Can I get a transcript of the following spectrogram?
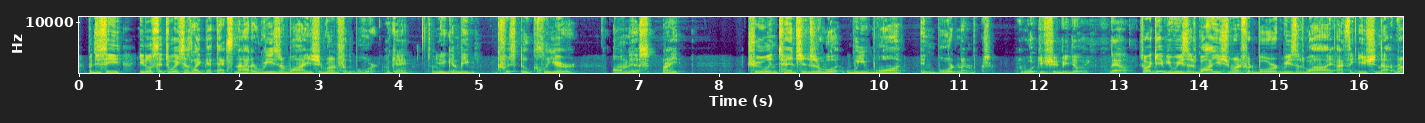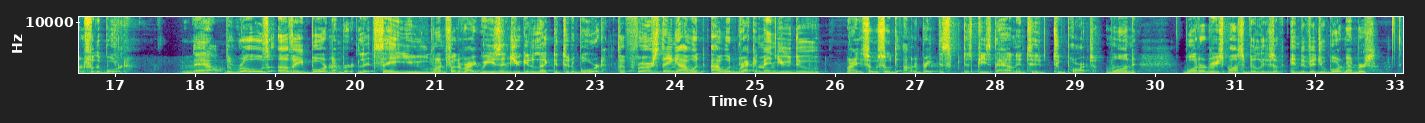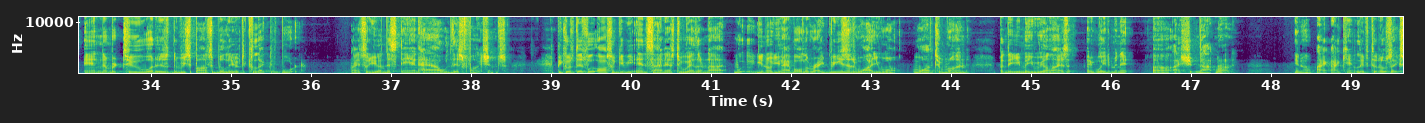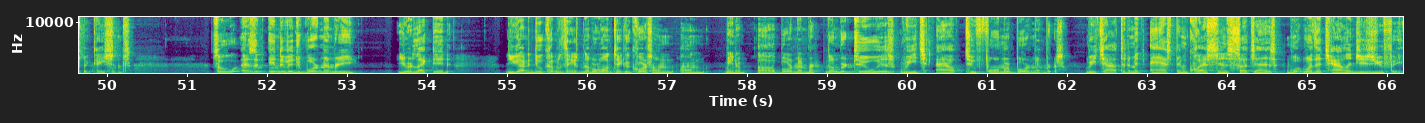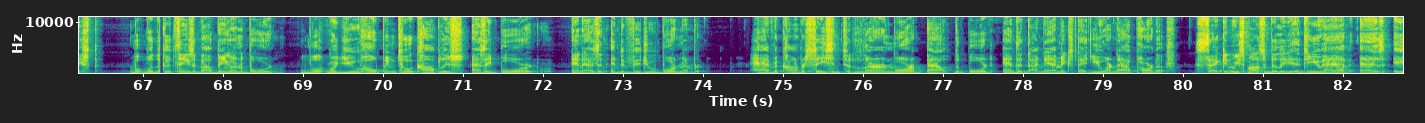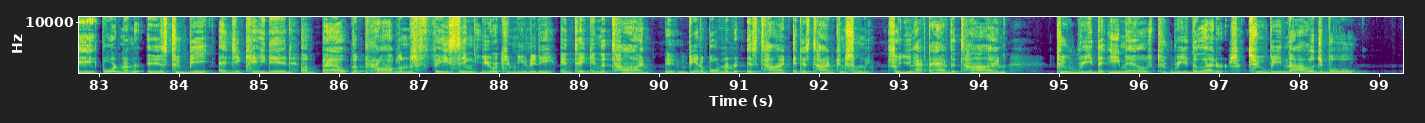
But you see, you know, situations like that, that's not a reason why you should run for the board. Okay, you got to be crystal clear on this, right? True intentions are what we want in board members what you should be doing. Now, so I gave you reasons why you should run for the board, reasons why I think you should not run for the board. Now, the roles of a board member. Let's say you run for the right reasons, you get elected to the board. The first thing I would I would recommend you do, right? So so I'm going to break this this piece down into two parts. One, what are the responsibilities of individual board members? And number 2, what is the responsibility of the collective board? Right? So you understand how this functions because this will also give you insight as to whether or not you know you have all the right reasons why you want want to run, but then you may realize, hey, wait a minute, uh, I should not run. You know, I, I can't live to those expectations. So, as an individual board member, you're elected. You got to do a couple of things. Number one, take a course on on being a uh, board member. Number two is reach out to former board members. Reach out to them and ask them questions such as, "What were the challenges you faced? What were the good things about being on the board? What were you hoping to accomplish as a board and as an individual board member? Have a conversation to learn more about the board and the dynamics that you are now part of. Second responsibility that you have as a board member is to be educated about the problems facing your community and taking the time. Being a board member is time, it is time consuming. So you have to have the time to read the emails, to read the letters, to be knowledgeable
